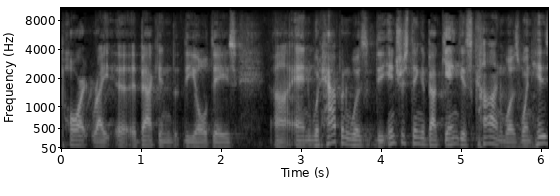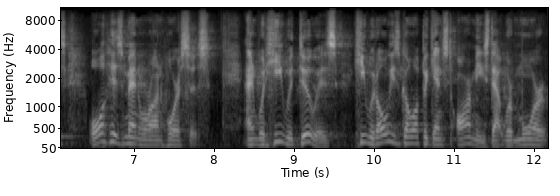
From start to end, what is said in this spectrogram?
part, right, uh, back in the old days. Uh, and what happened was the interesting about Genghis Khan was when his all his men were on horses, and what he would do is he would always go up against armies that were more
